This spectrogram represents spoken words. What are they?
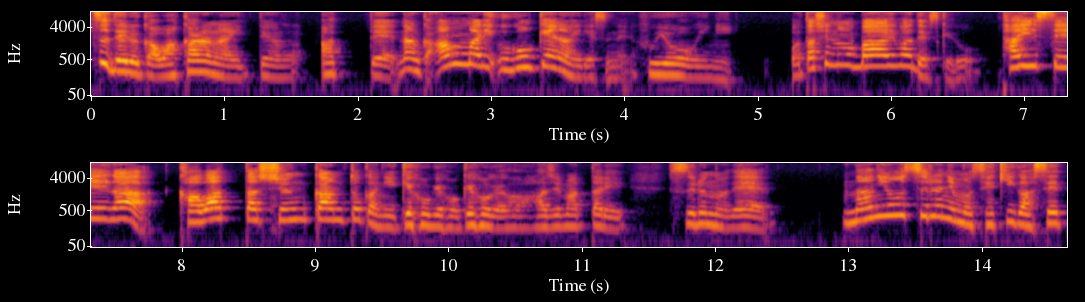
つ出るかわからないっていうのもあって、なんかあんまり動けないですね、不用意に。私の場合はですけど、体勢が変わった瞬間とかにゲホゲホゲホゲホ始まったりするので、何をするにも咳がセッ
